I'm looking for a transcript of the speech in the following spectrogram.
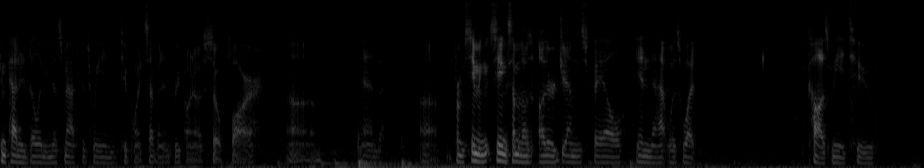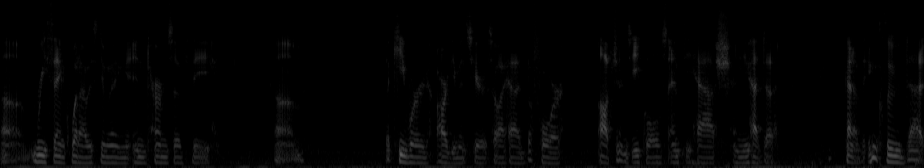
compatibility mismatch between 2.7 and 3.0 so far. Um, and uh, from seeing, seeing some of those other gems fail in that was what caused me to um, rethink what I was doing in terms of the um, the keyword arguments here. So I had before options equals empty hash, and you had to kind of include that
